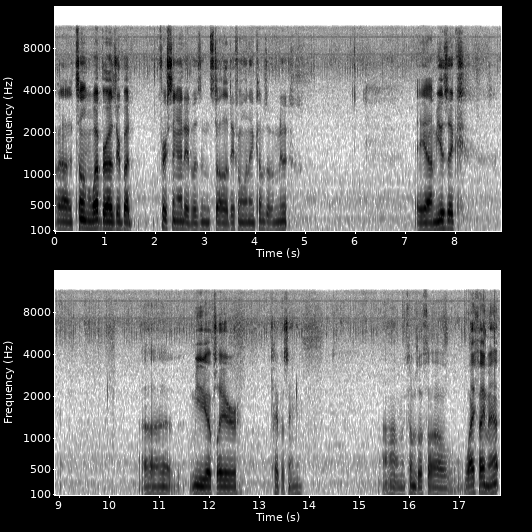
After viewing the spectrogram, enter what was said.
uh, its own web browser, but first thing I did was install a different one. It comes with a, mu a uh, music uh, media player type of thing. Um, it comes with a Wi-Fi map.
